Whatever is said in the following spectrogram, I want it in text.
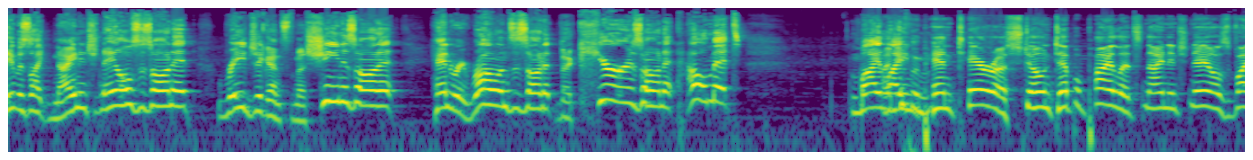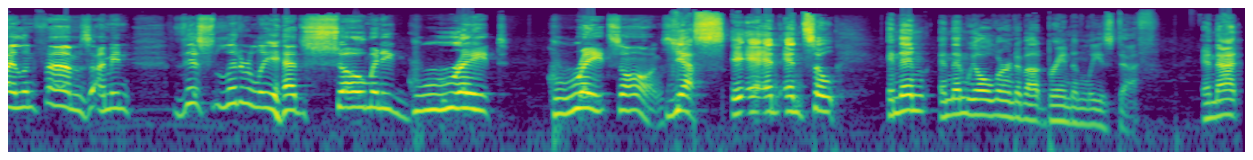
it was like Nine Inch Nails is on it, Rage Against the Machine is on it, Henry Rollins is on it, The Cure is on it, Helmet. My I life mean, Pantera, Stone Temple Pilots, Nine Inch Nails, Violent Femmes. I mean, this literally had so many great, great songs. Yes, and and so And then and then we all learned about Brandon Lee's death. And that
